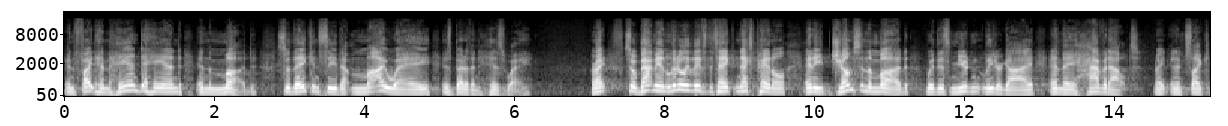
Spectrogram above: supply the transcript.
and fight him hand to hand in the mud so they can see that my way is better than his way. All right? So Batman literally leaves the tank, next panel, and he jumps in the mud with this mutant leader guy, and they have it out, right? And it's like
